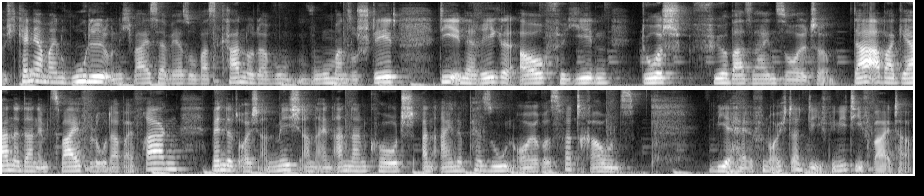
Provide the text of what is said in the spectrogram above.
ich kenne ja mein Rudel und ich weiß ja, wer sowas kann oder wo, wo man so steht, die in der Regel auch für jeden durchführbar sein sollte. Da aber gerne dann im Zweifel oder bei Fragen wendet euch an mich, an einen anderen Coach, an eine Person eures Vertrauens. Wir helfen euch da definitiv weiter.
